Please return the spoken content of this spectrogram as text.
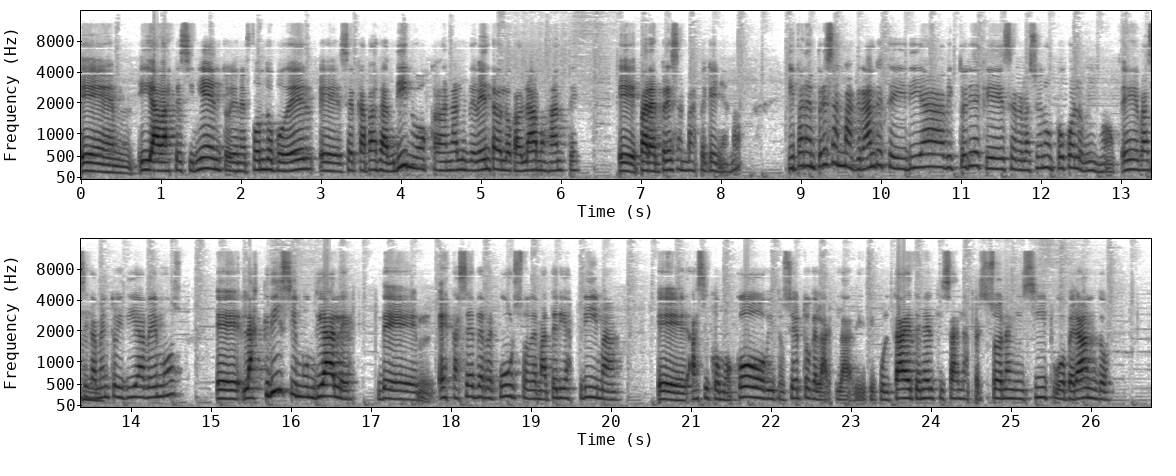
eh, y abastecimiento, y en el fondo poder eh, ser capaz de abrir nuevos canales de venta, de lo que hablábamos antes, para empresas más pequeñas, ¿no? Y para empresas más grandes te diría, Victoria, que se relaciona un poco a lo mismo. básicamente hoy día vemos las crisis mundiales de escasez de recursos, de materias primas, eh, así como COVID, ¿no es cierto? Que la, dificultad de tener quizás las personas in situ operando,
